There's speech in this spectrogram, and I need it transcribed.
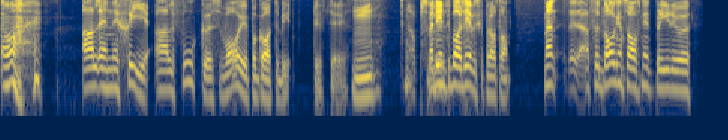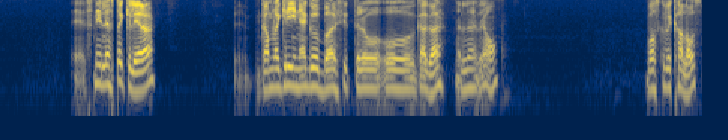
ja, all energi, all fokus var ju på gatubil. Mm. Men det är inte bara det vi ska prata om. Men eh, alltså, dagens avsnitt blir ju... eh, Snillen spekulerar. Gamla griniga gubbar sitter och, och gaggar. Eller ja. Vad ska vi kalla oss?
